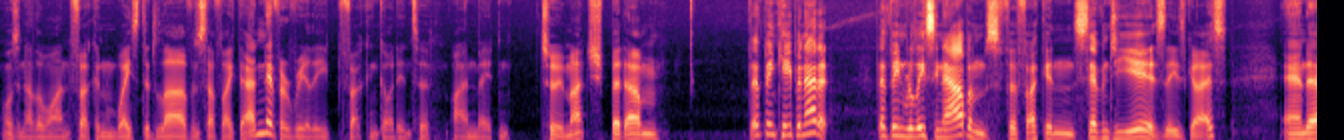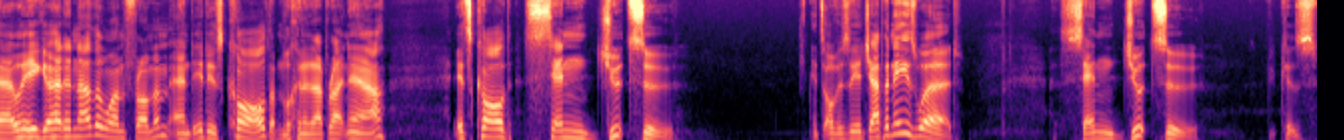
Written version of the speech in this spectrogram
what was another one? Fucking Wasted Love and stuff like that. I never really fucking got into Iron Maiden too much, but um, they've been keeping at it. They've been releasing albums for fucking 70 years, these guys. And uh, we got another one from them, and it is called, I'm looking it up right now, it's called Senjutsu. It's obviously a Japanese word. Senjutsu. Because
